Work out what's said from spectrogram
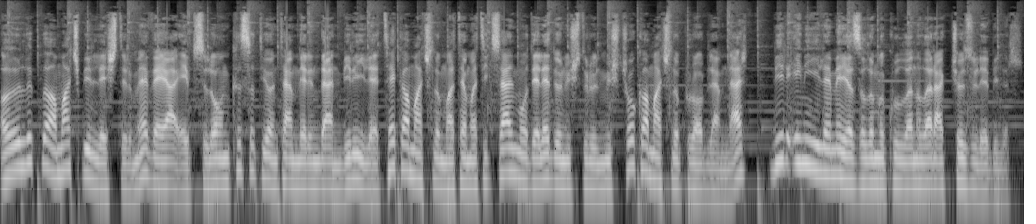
ağırlıklı amaç birleştirme veya epsilon kısıt yöntemlerinden biriyle tek amaçlı matematiksel modele dönüştürülmüş çok amaçlı problemler, bir en iyileme yazılımı kullanılarak çözülebilir.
